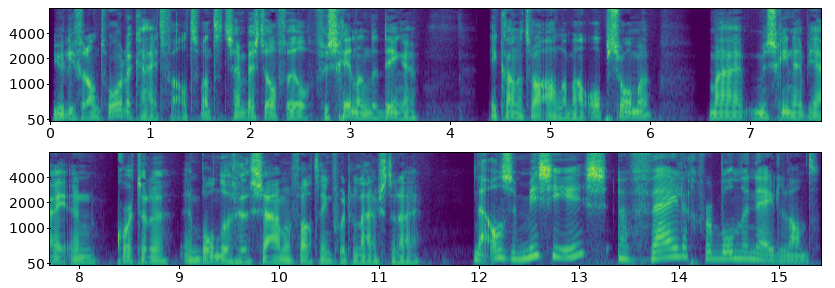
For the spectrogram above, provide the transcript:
jullie verantwoordelijkheid valt. Want het zijn best wel veel verschillende dingen. Ik kan het wel allemaal opsommen. Maar misschien heb jij een kortere en bondige samenvatting voor de luisteraar? Nou, onze missie is een veilig verbonden Nederland.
